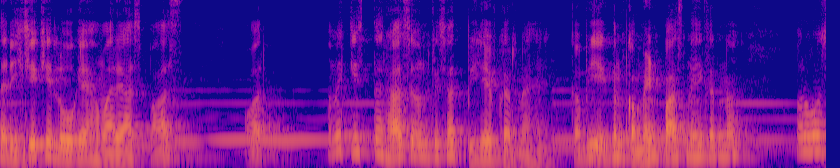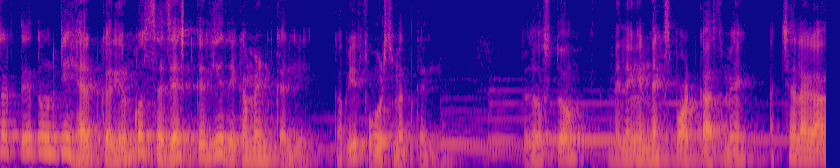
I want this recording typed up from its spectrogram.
तरीके के लोग हैं हमारे आसपास, और हमें किस तरह से उनके साथ बिहेव करना है। कभी एकदम कमेंट पास नहीं करना, और हो सकते है तो उनकी हेल्प करिए, उनको सजेस्ट करिए रिकमेंड करिए, कभी फोर्स मत करिए। तो दोस्तों, मिलेंगे नेक्स्ट पॉडकास्ट में। अच्छा लगा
